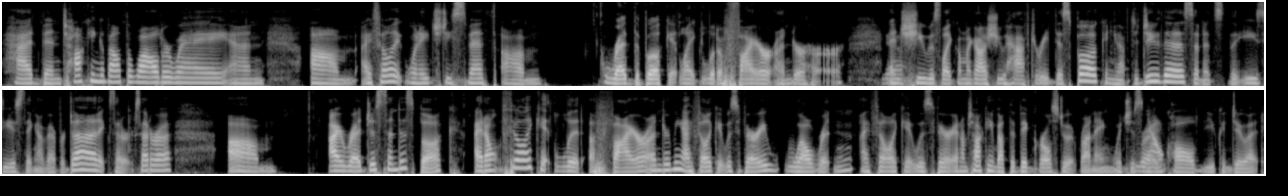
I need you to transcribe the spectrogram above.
had been talking about the Wilder Way, and um, I feel like when H.D. Smith um, read the book, it like lit a fire under her, Yeah. and she was like, "Oh my gosh, you have to read this book, and you have to do this, and it's the easiest thing I've ever done, et cetera, et cetera." Um, I read Jasinda's book. I don't feel like it lit a fire under me. I feel like it was very well written. I feel like it was very, and I'm talking about the Big Girls Do It Running, which is now called You Can Do It.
